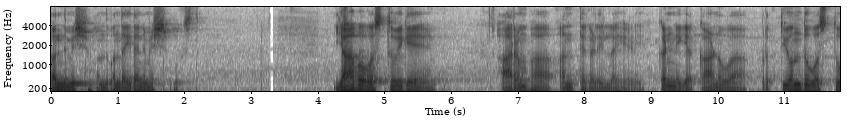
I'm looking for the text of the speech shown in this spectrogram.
ಒಂದು ನಿಮಿಷ, ಒಂದು ಒಂದು ಐದು ನಿಮಿಷ ಮುಗಿಸ್ತು. ಯಾವ ವಸ್ತುವಿಗೆ ಆರಂಭ ಅಂತ್ಯಗಳಿಲ್ಲ ಹೇಳಿ, ಕಣ್ಣಿಗೆ ಕಾಣುವ ಪ್ರತಿಯೊಂದು ವಸ್ತು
